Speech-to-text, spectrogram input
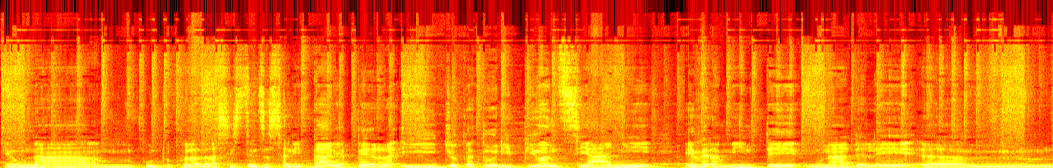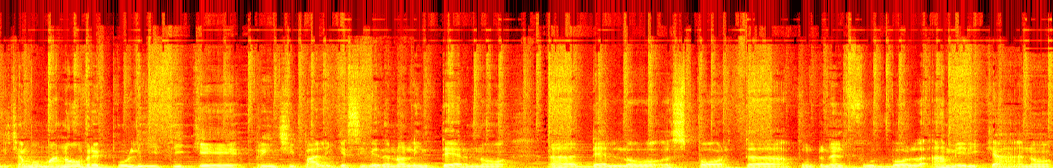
è una mm, appunto quella dell'assistenza sanitaria per i giocatori più anziani è veramente una delle um, diciamo manovre politiche principali che si vedono all'interno uh, dello sport appunto nel football americano.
